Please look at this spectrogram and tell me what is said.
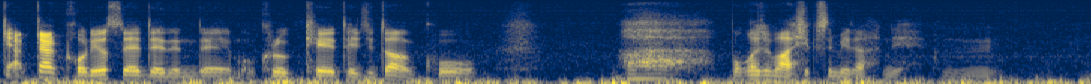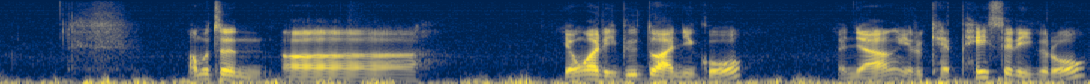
깍깍 거렸어야 되는데 뭐 그렇게 되지도 않고 아 뭔가 좀 아쉽습니다. 네. 음. 아무튼 어, 영화 리뷰도 아니고 그냥 이렇게 face reveal로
